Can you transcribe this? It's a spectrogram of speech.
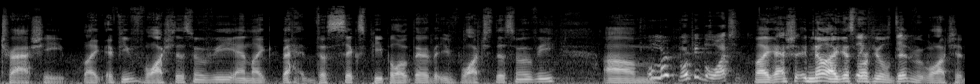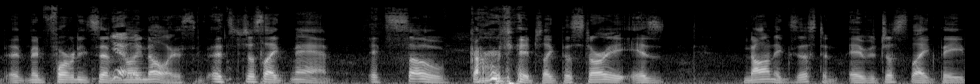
trash heap. Like, if you've watched this movie and like the, the six people out there that you've watched this movie, um, well, more, more people watch it. like actually, no, I guess more people did watch it. It made forty-seven Yeah, million dollars. It's just like, man, it's so garbage. Like the story is non-existent. It was just like they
